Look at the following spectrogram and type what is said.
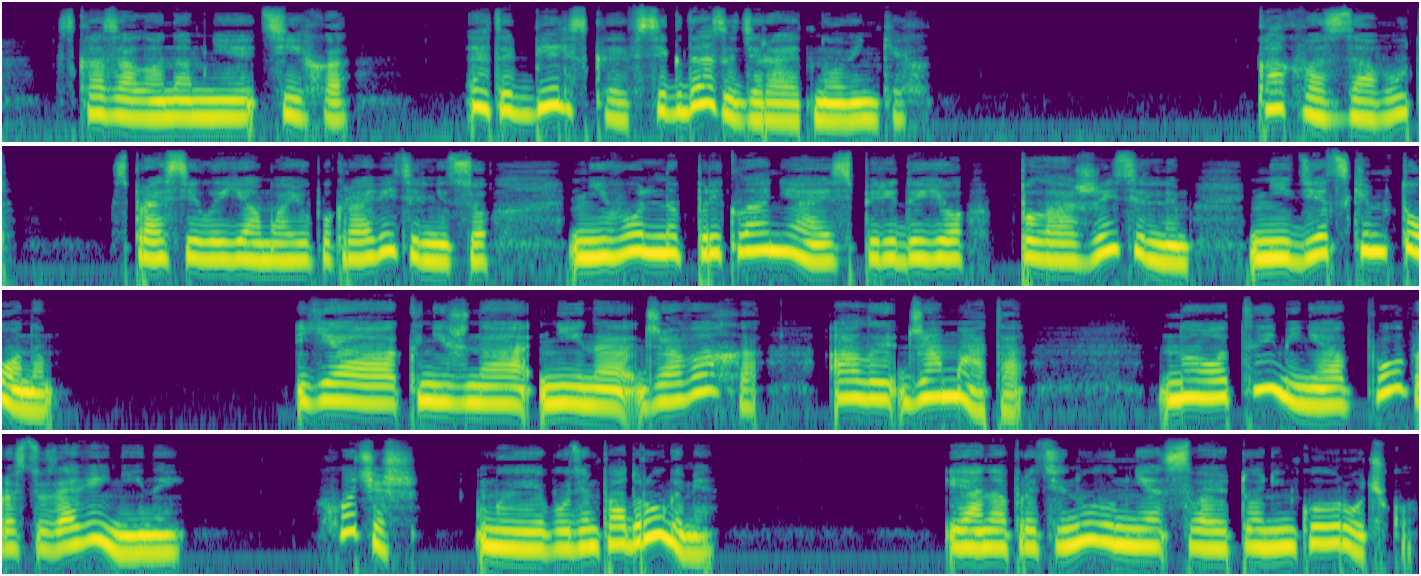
— сказала она мне тихо, — «эта Бельская всегда задирает новеньких». «Как вас зовут?» — спросила я мою покровительницу, невольно преклоняясь перед ее положительным, недетским тоном. «Я княжна Нина Джаваха, Аллы Джамата», но ты меня попросту зови Ниной. Хочешь, мы будем подругами?» И она протянула мне свою тоненькую ручку.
